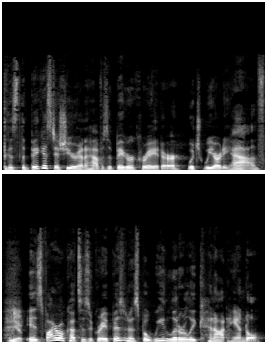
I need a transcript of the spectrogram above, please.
Because the biggest issue you're going to have as a bigger creator, which we already have, Yep. is Viral Cuts is a great business, but we literally cannot handle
